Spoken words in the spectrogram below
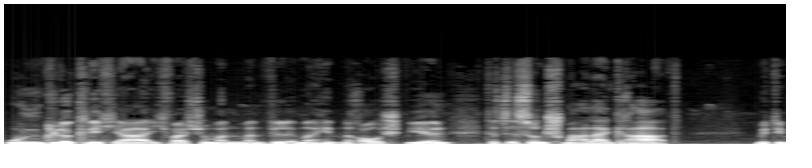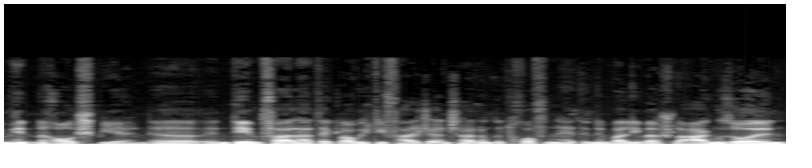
unglücklich, ja, ich weiß schon, man, man will immer hinten rausspielen. Das ist so ein schmaler Grad mit dem hinten rausspielen. Äh, in dem Fall hat er, glaube ich, die falsche Entscheidung getroffen, hätte den Ball lieber schlagen sollen.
